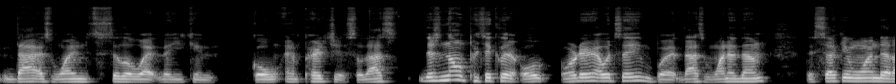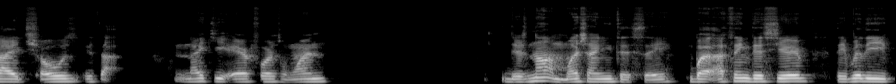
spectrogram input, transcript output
that is one silhouette that you can go and purchase. So that's there's no particular order I would say, but that's one of them. The second one that I chose is the Nike Air Force One. There's not much I need to say, but I think this year they really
